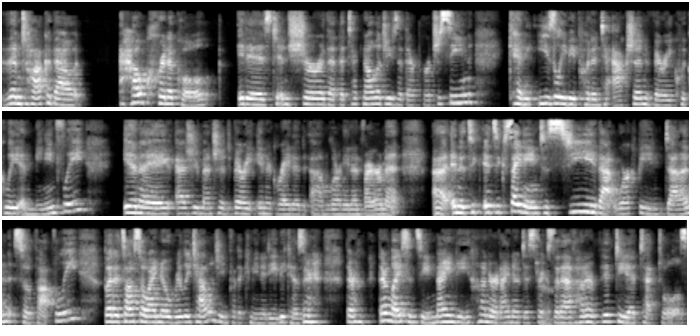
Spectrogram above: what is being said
them talk about how critical it is to ensure that the technologies that they're purchasing can easily be put into action very quickly and meaningfully in a, as you mentioned, very integrated um, learning environment. Uh, and it's it's exciting to see that work being done so thoughtfully, but it's also I know really challenging for the community because they're they're they're licensing 90, 100. I know districts yeah. that have 150 ed tech tools,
